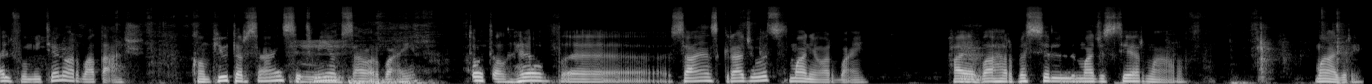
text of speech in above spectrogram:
1214 computer science 649 total health science graduates 48 هاي. الظاهر بس الماجستير ما اعرف ما أدري.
